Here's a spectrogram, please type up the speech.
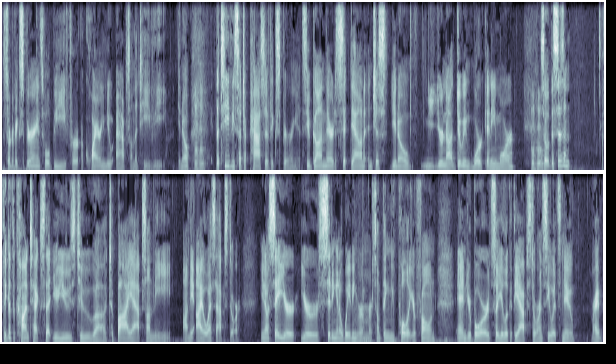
sort of experience will be for acquiring new apps on the TV. You know, the TV is such a passive experience. You've gone there to sit down and just you know you're not doing work anymore. So this isn't. Think of the context that you use to uh, to buy apps on the on the iOS App Store. You know, say you're you're sitting in a waiting room or something. You pull out your phone and you're bored, so you look at the App Store and see what's new. Right?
